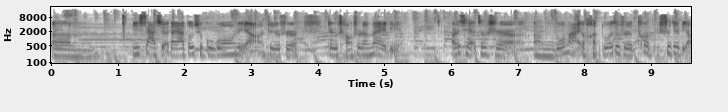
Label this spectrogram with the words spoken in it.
嗯。一下雪，大家都去故宫一样，这就是这个城市的魅力。而且就是，嗯，罗马有很多就是特别世界比较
